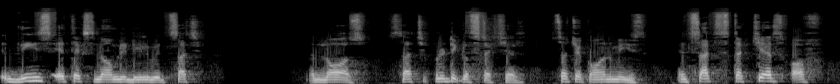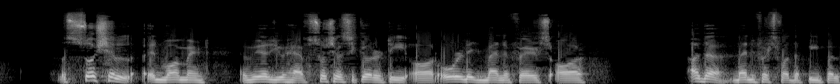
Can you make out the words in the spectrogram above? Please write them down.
These ethics normally deal with such laws, such political structures, such economies, and such structures of social environment where you have social security or old age benefits or other benefits for the people.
